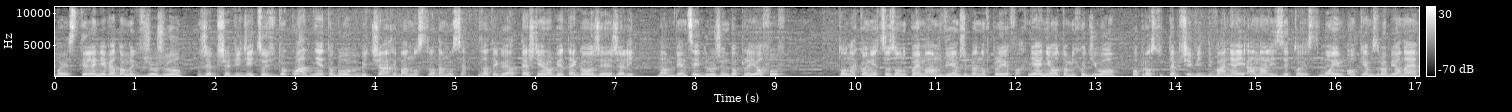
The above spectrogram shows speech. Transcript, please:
Bo jest tyle niewiadomych w żużlu, że przewidzieć coś dokładnie to byłoby być trzeba chyba Nostradamusem. Dlatego ja też nie robię tego, że jeżeli dam więcej drużyn do playoffów, to na koniec sezonu powiem, a mówiłem, że będą w playoffach. Nie, nie o to mi chodziło. Po prostu te przewidywania i analizy to jest moim okiem zrobione,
